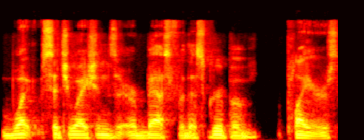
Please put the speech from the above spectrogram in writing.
what situations are best for this group of players.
